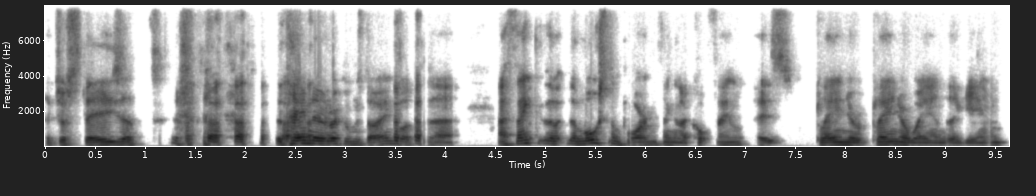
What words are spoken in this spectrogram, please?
it just stays at the time never comes down. But uh, I think the, the most important thing in a cup final is playing your playing your way into the game,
